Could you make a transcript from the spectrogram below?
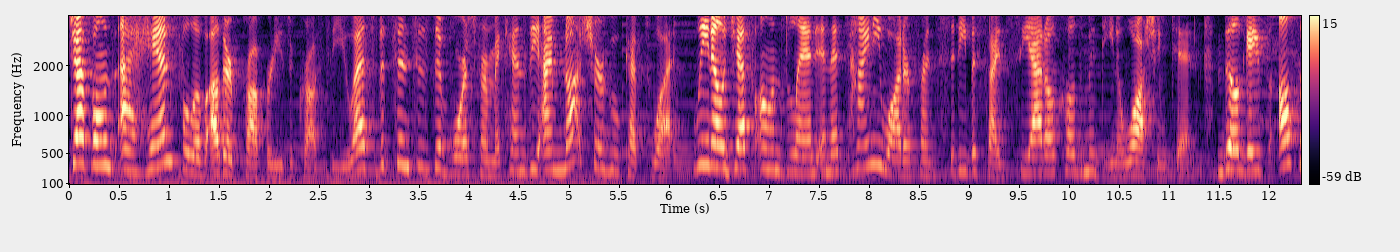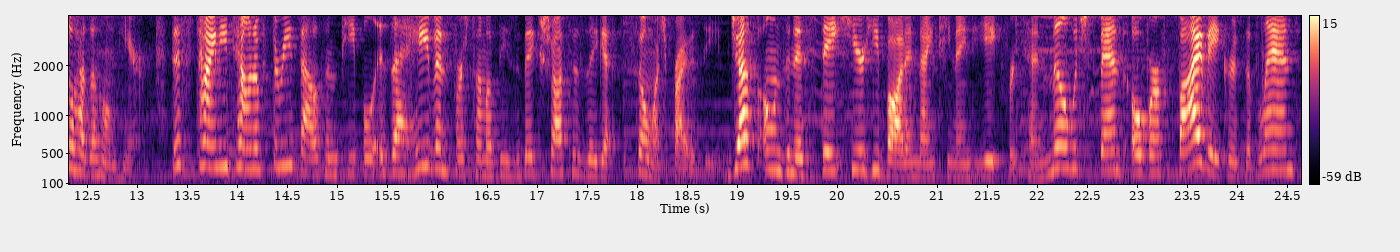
Jeff owns a handful of other properties across the US, but since his divorce from Mackenzie, I'm not sure who kept what. We know Jeff owns land in a tiny waterfront city beside Seattle called Medina, Washington. Bill Gates also has a home here. This tiny town of 3,000 people is a haven for some of these big shots as they get so much privacy. Jeff owns an estate here he bought in 1998 for 10 mil, which spans over 5 acres of land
